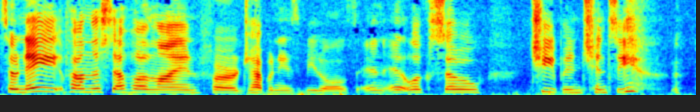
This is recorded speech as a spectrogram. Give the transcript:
So Nate found this stuff online for Japanese beetles and it looks so cheap and chintzy.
